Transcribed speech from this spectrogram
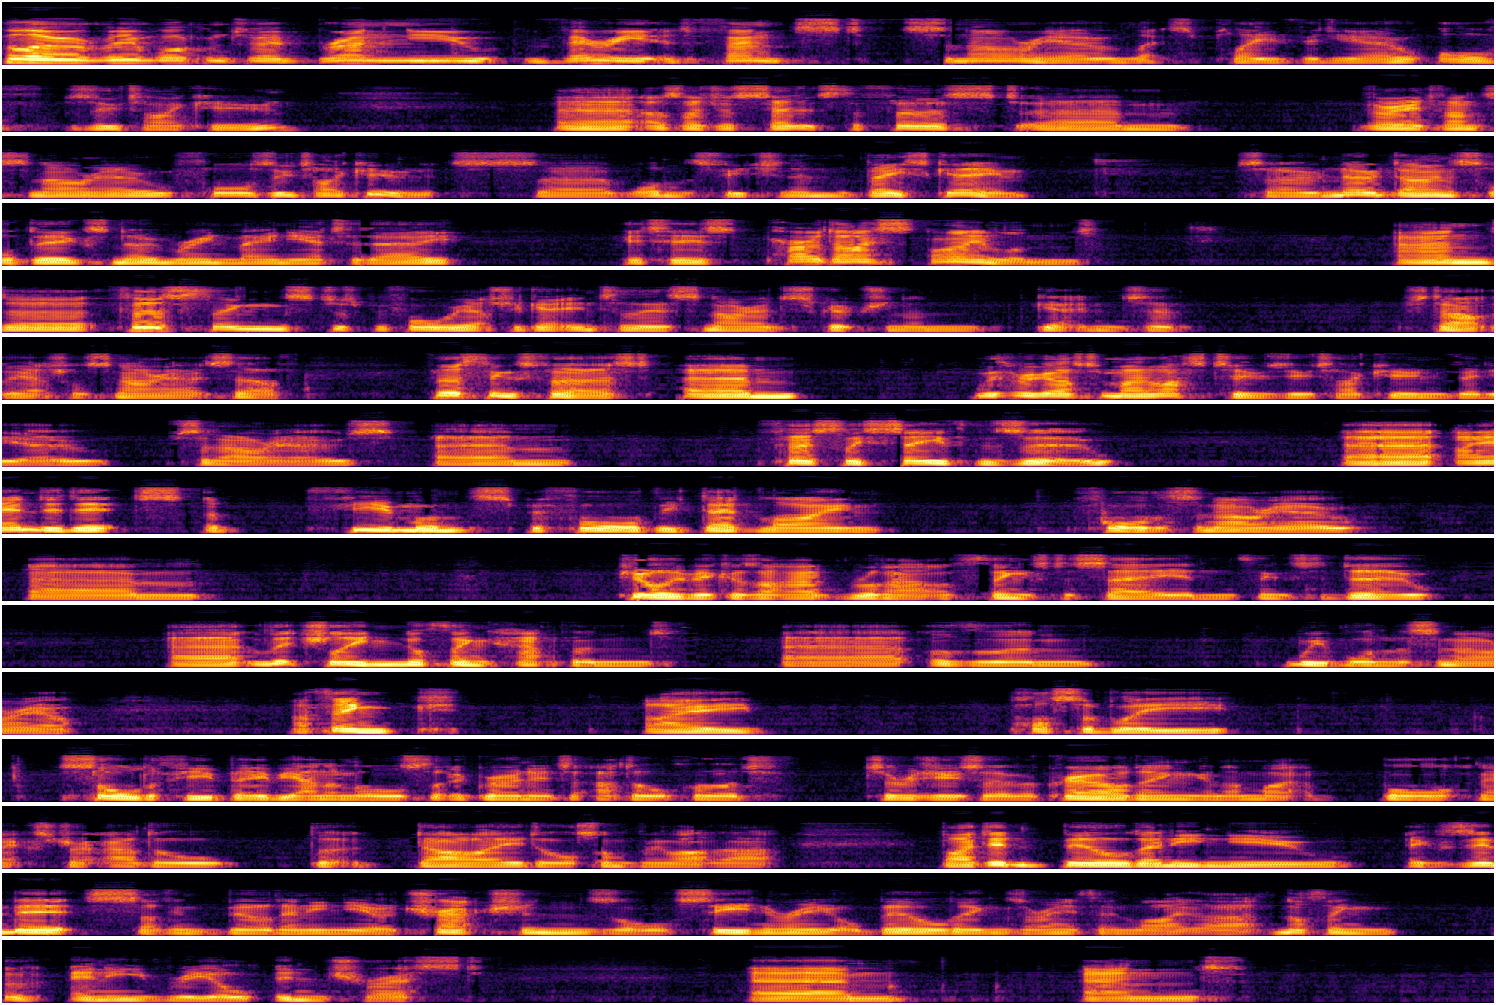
Hello everybody, welcome to a brand new, very advanced scenario Let's Play video of Zoo Tycoon. Uh, as I just said, it's the first um, very advanced scenario for Zoo Tycoon. It's uh, one that's featured in the base game. So no dinosaur digs, no marine mania today. It is Paradise Island. And uh, first things, just before we actually get into the scenario description and get into start the actual scenario itself. First things first, um, with regards to my last two Zoo Tycoon video scenarios, um, firstly, Save the Zoo. Uh, I ended it a few months before the deadline for the scenario, um, purely because I had run out of things to say and things to do. Uh, literally nothing happened uh, other than we won the scenario. I think I possibly sold a few baby animals that had grown into adulthood to reduce overcrowding, and I might have bought an extra adult that died or something like that. But I didn't build any new exhibits, I didn't build any new attractions or scenery or buildings or anything like that. Nothing of any real interest. Um, and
